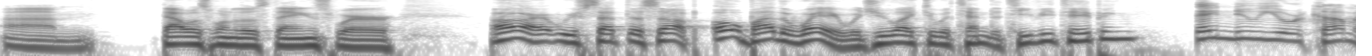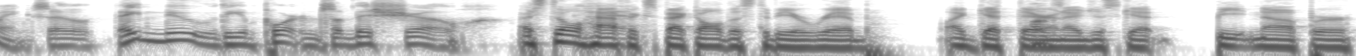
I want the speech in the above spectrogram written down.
Um that was one of those things where all right, we've set this up. Oh, by the way, would you like to attend the TV taping? They knew you were coming, so they knew the importance of this show. I still half expect all this to be a rib. I get there and I just get beaten up or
